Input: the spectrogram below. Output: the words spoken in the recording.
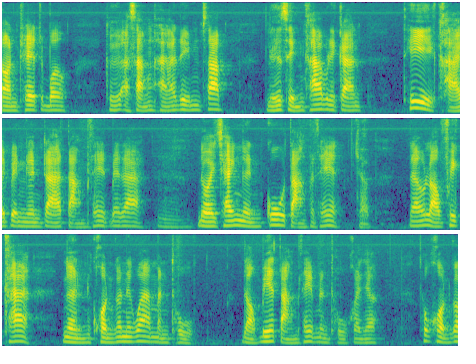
non tradable คืออสังหาริมทรัพย์ หรือสินค้าบริการ ที่ขายเป็นเงินตราต่างประเทศไม่ได้อืมโดยใช้เงินกู้ต่างประเทศ ครับ แล้วเราฟิกค่าเงินคนก็นึกว่ามันถูก ดอกเบี้ยต่างประเทศมันถูกกว่าเยอะ ทุกคนก็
